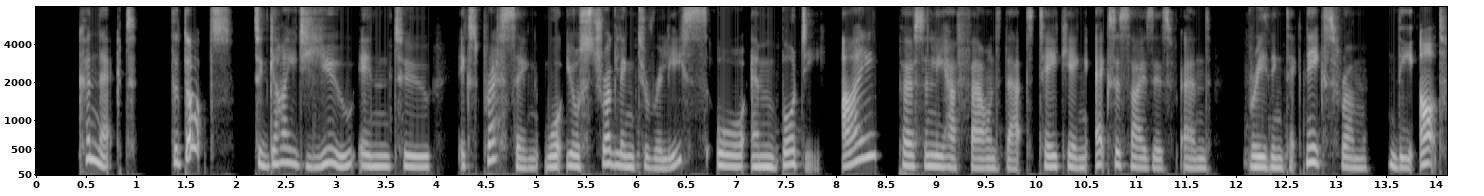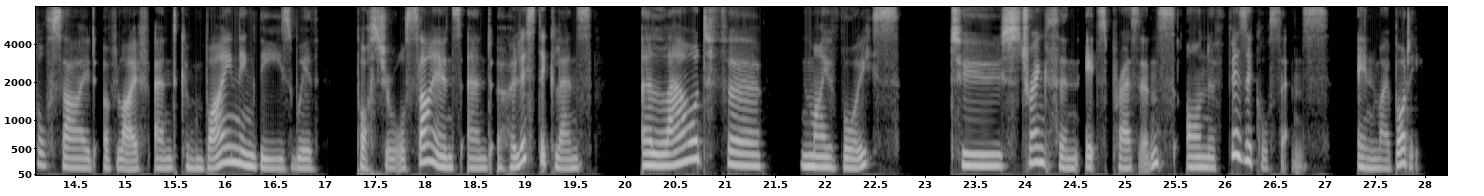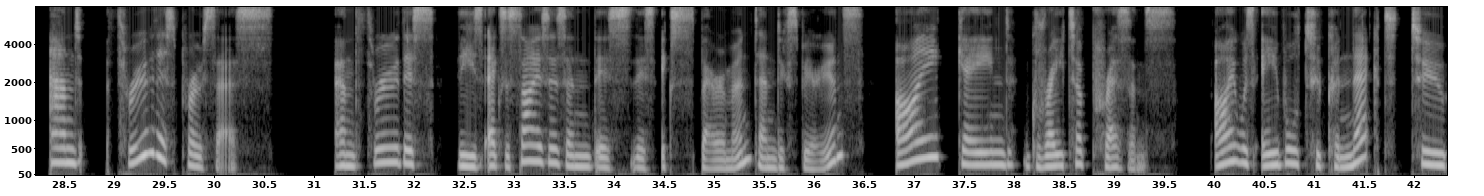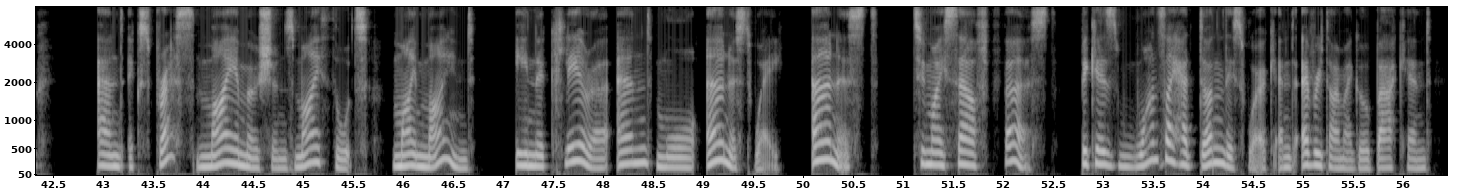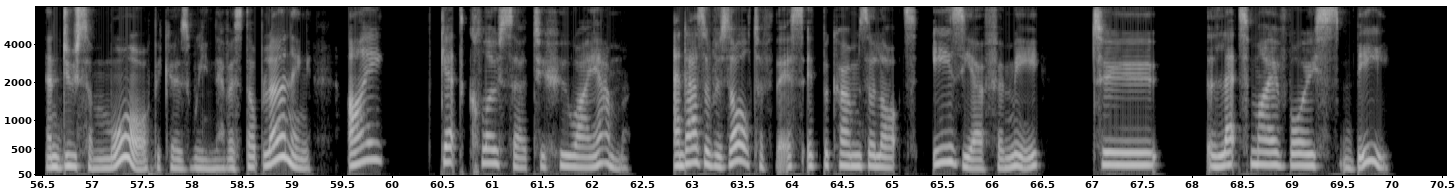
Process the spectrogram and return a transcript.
connect the dots, to guide you into expressing what you're struggling to release or embody. I personally have found that taking exercises and breathing techniques from the artful side of life and combining these with postural science and a holistic lens allowed for my voice to strengthen its presence on a physical sense in my body. And through this process and through this these exercises and this this experiment and experience, I gained greater presence. I was able to connect to and express my emotions, my thoughts, my mind in a clearer and more earnest way. Earnest to myself first. Because once I had done this work, and every time I go back and, and do some more, because we never stop learning, I get closer to who I am. And as a result of this, it becomes a lot easier for me to let my voice be,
